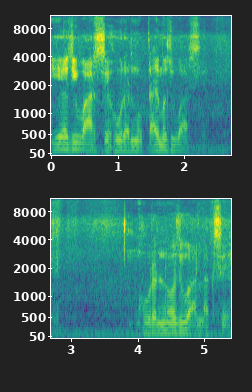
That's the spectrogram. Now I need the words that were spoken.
એ હજી વાર છે, હુરનનો ટાઈમ હજુ વાર છે. હુરનનો હજુ વાર લાગશે.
